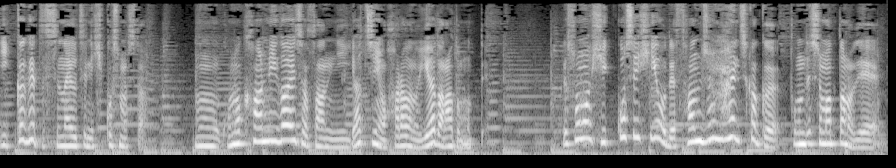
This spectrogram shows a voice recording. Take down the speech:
1ヶ月しないうちに引っ越しました。もうこの管理会社さんに家賃を払うの嫌だなと思って。で、その引っ越し費用で30万円近く飛んでしまったので、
